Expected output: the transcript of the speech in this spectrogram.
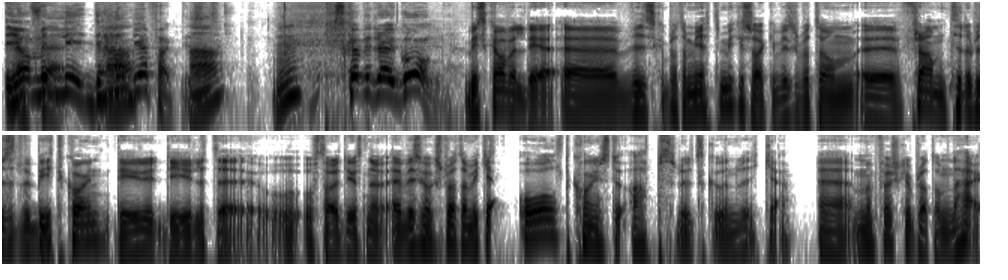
Ja, men det hade jag faktiskt. Mm. Ska vi dra igång? Vi ska väl det. Uh, vi ska prata om jättemycket saker. Vi ska prata om eh, uh, framtida priset för bitcoin. Det är ju, det är ju lite ostadigt just nu. Uh, vi ska också prata om vilka altcoins du absolut ska undvika. men först ska vi prata om det här.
